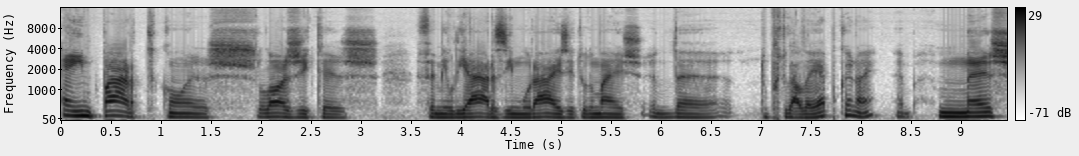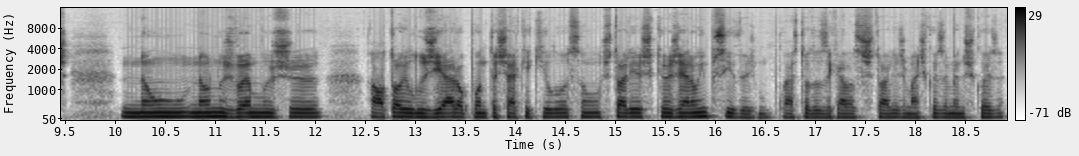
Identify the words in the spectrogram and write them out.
em parte com as lógicas familiares e morais e tudo mais da, do Portugal da época, não é? Mas não, não nos vamos uh, autoelogiar ao ponto de achar que aquilo são histórias que hoje eram impossíveis. Quase todas aquelas histórias, mais coisa, menos coisa,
